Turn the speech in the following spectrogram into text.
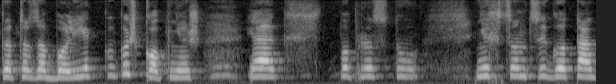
go to zaboli, jak kogoś kopniesz, jak po prostu niechcący go tak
